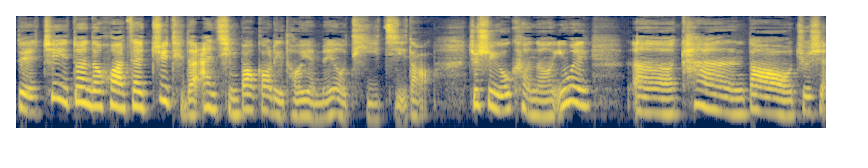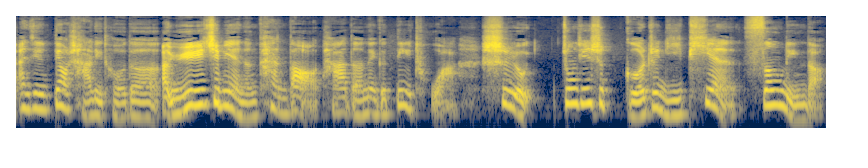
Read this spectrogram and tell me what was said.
对这一段的话，在具体的案情报告里头也没有提及到，就是有可能因为。呃，看到就是案件调查里头的啊，鱼鱼这边也能看到它的那个地图啊，是有中间是隔着一片森林的。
